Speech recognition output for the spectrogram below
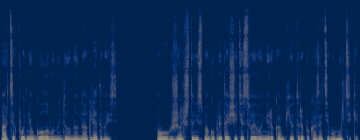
Артик поднял голову, недоуменно оглядываясь. Ох, жаль, что не смогу притащить из своего мира компьютер и показать ему мультики.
